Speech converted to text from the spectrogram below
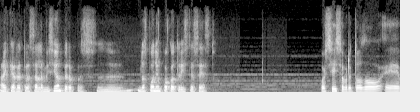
hay que retrasar la misión, pero pues eh, nos pone un poco tristes esto. Pues sí, sobre todo eh,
